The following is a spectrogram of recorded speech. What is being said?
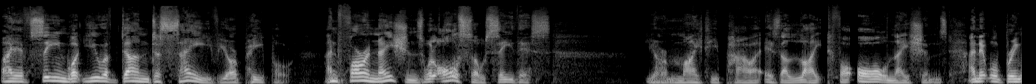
I have seen what you have done to save your people, and foreign nations will also see this. Your mighty power is a light for all nations, and it will bring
